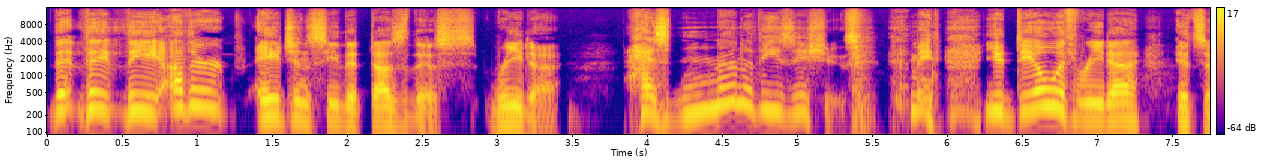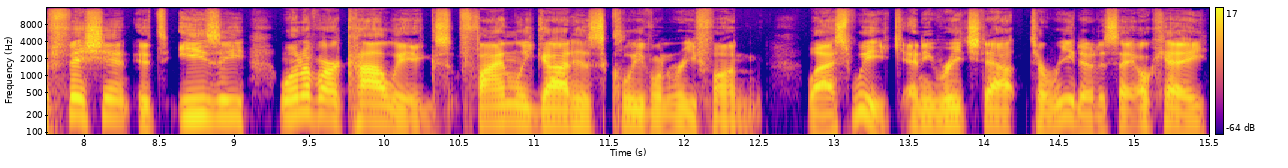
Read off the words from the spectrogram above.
the the the other agency that does this, Rita, has none of these issues. I mean, you deal with Rita, it's efficient, it's easy. One of our colleagues finally got his Cleveland refund last week, and he reached out to Rita to say, okay.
